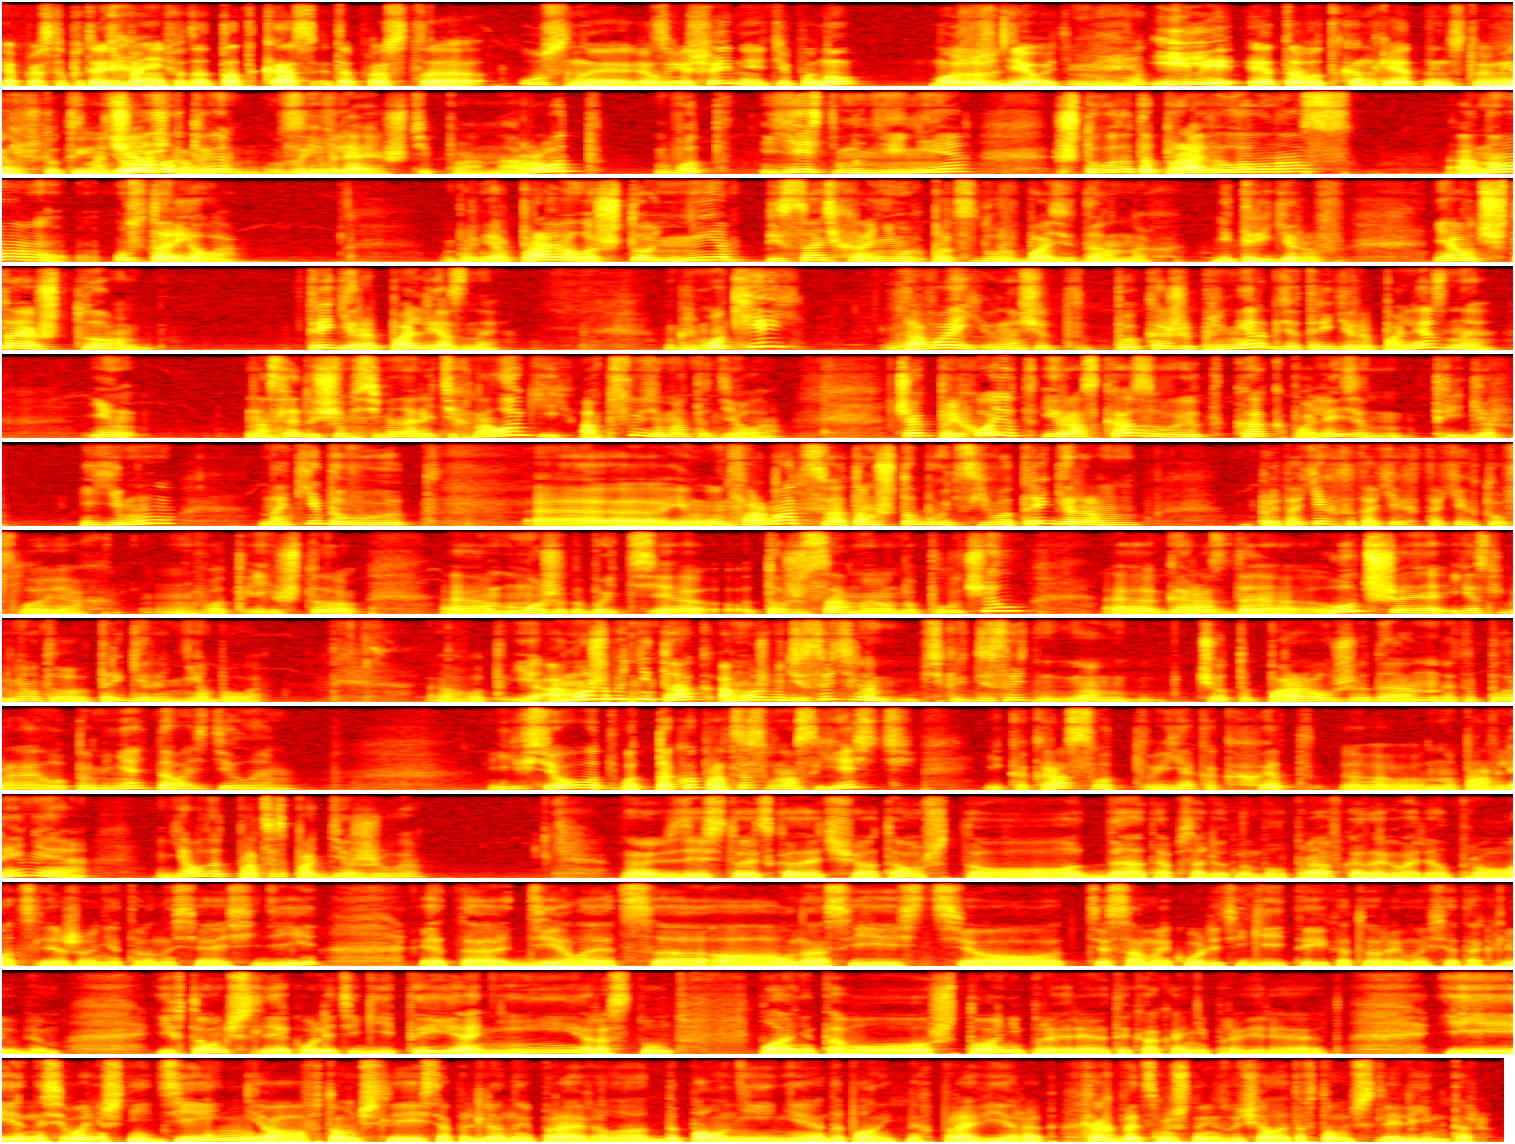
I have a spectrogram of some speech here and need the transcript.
Я просто пытаюсь понять, вот этот отказ, это просто устное разрешение, типа, ну, можешь делать. Нет. Или это вот конкретный инструмент, что ты Сначала идешь там... ты заявляешь, типа, народ, вот есть мнение, что вот это правило у нас, оно устарело. Например, правило, что не писать хранимых процедур в базе данных и триггеров. Я вот считаю, что триггеры полезны. Мы говорим, окей, давай, значит, покажи пример, где триггеры полезны, и на следующем семинаре технологий обсудим это дело. Человек приходит и рассказывает, как полезен триггер. И ему накидывают э, информацию о том, что будет с его триггером при таких-то, таких-то, таких-то условиях. Вот. И что, э, может быть, э, то же самое он бы получил э, гораздо лучше, если бы у него этого триггера не было. Вот. И, а может быть не так, а может быть действительно, действительно что-то пора уже, да, это правило поменять, давай сделаем. И все, вот, вот такой процесс у нас есть, и как раз вот я как хед э, направления, я вот этот процесс поддерживаю. Ну, здесь стоит сказать еще о том, что да, ты абсолютно был прав, когда говорил про отслеживание этого на CI-CD. Это делается. А у нас есть а, те самые quality гейты, которые мы все так любим. И в том числе quality гейты, они растут в плане того, что они проверяют и как они проверяют. И на сегодняшний день а, в том числе есть определенные правила дополнения, дополнительных проверок. Как бы это смешно ни звучало, это в том числе линтер.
